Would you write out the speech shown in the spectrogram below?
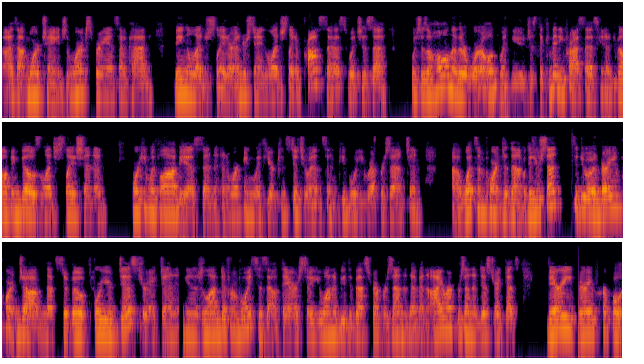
I thought, more change. The more experience I've had being a legislator, understanding the legislative process, which is a which is a whole other world when you just the committee process, you know, developing bills and legislation and working with lobbyists and, and working with your constituents and people you represent and uh, what's important to them because you're sent to do a very important job and that's to vote for your district. And you know there's a lot of different voices out there so you want to be the best representative. And i represent a district that's very very purple.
